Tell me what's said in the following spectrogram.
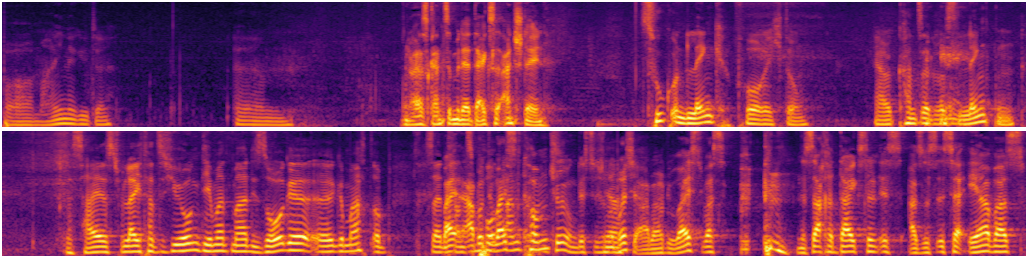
Boah, meine Güte. Ähm, Das Ganze mit der Deichsel anstellen. Zug- und Lenkvorrichtung. Ja, du kannst etwas lenken. Das heißt, vielleicht hat sich irgendjemand mal die Sorge äh, gemacht, ob sein Weil, Transport aber du weißt, ankommt. Entschuldigung, dass ich Ja. unterbreche, aber du weißt, was eine Sache Deichseln ist. Also es ist ja eher was,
